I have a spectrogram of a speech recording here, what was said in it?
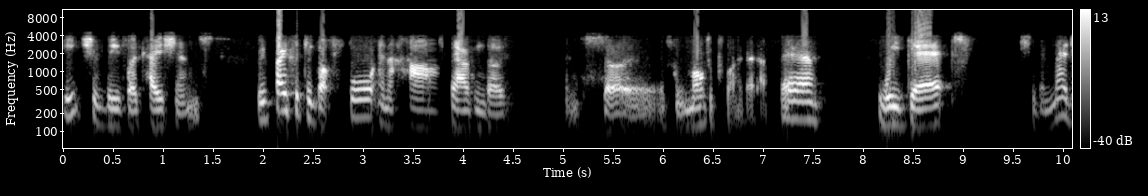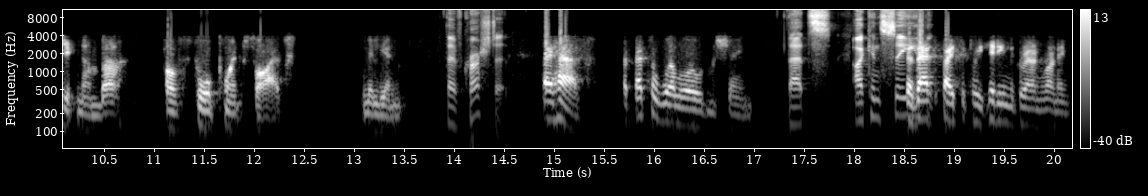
each of these locations, we've basically got four and a half thousand doses. And so if we multiply that up there, we get to the magic number of 4.5 million. They've crushed it. They have, but that's a well-oiled machine. That's I can see, So that's basically hitting the ground running.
